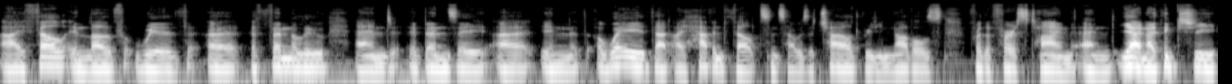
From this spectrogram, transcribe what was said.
I fell in love with uh, Ifemelu and Obinze uh, in a way that I haven't felt since I was a child reading novels for the first time. And yeah, and I think she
